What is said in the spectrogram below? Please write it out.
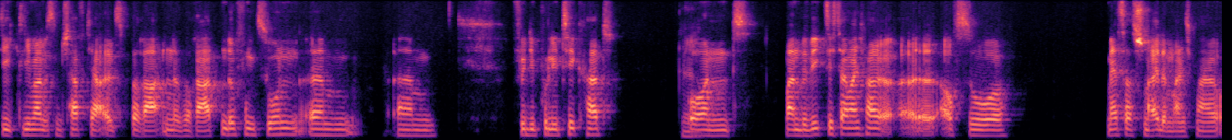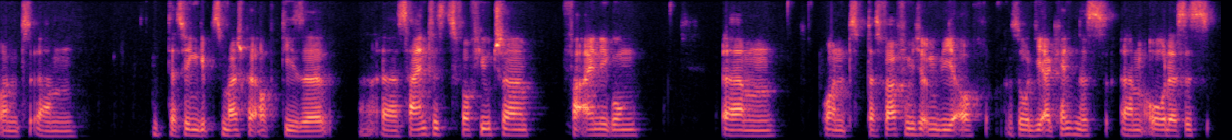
die Klimawissenschaft ja als beratende, beratende Funktion ähm, ähm, für die Politik hat. Ja. Und man bewegt sich da manchmal äh, auf so Messerschneide manchmal. Und ähm, deswegen gibt es zum Beispiel auch diese äh, Scientists for Future Vereinigung. Ähm, und das war für mich irgendwie auch so die Erkenntnis, ähm, oh, das ist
